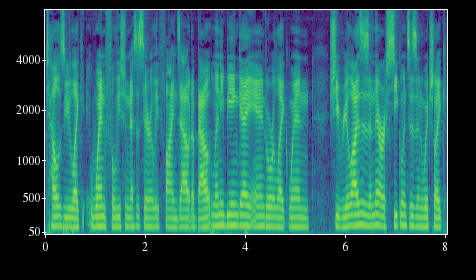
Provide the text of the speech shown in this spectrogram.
tells you like when Felicia necessarily finds out about Lenny being gay and or like when she realizes and there are sequences in which like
